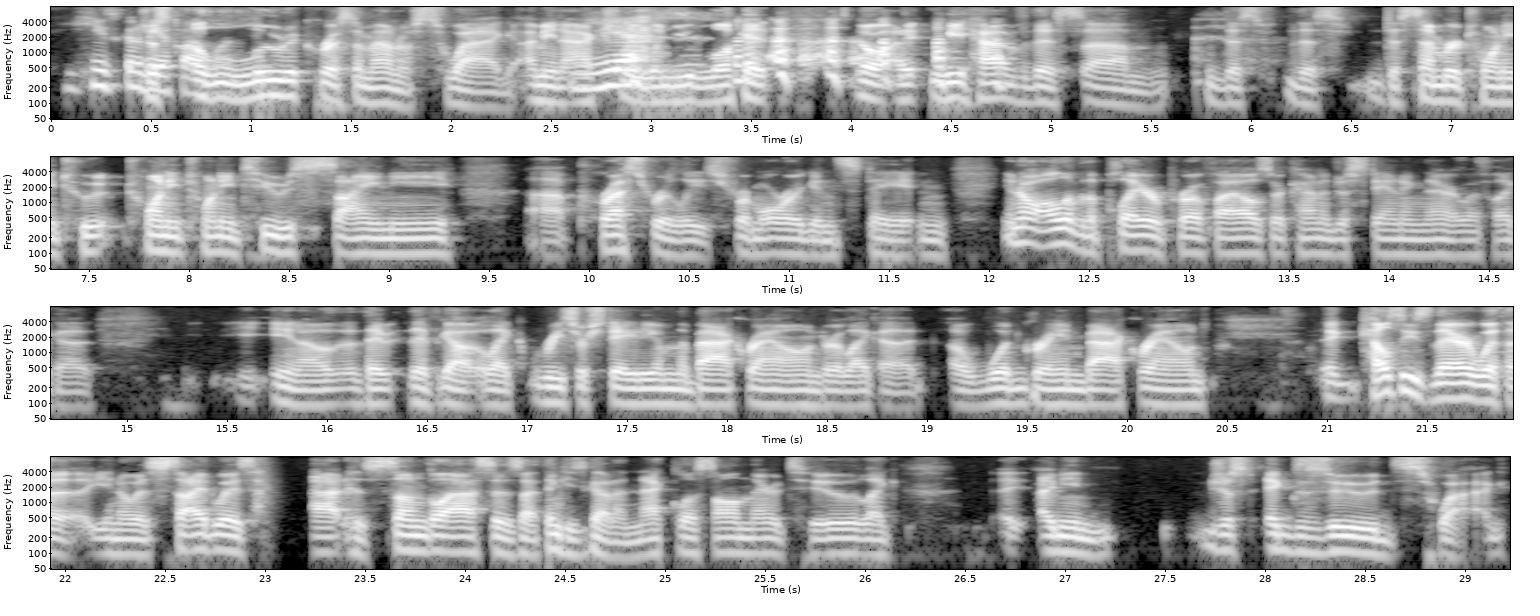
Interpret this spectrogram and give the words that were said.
he's going to be a a, ludicrous amount of swag. I mean, actually, Yes. when you look at so I, we have this um this this December 22, 2022 signee uh, press release from Oregon State, and you know all of the player profiles are kind of just standing there with like a you know they they've got like Reser Stadium in the background or like a, a wood grain background. Uh, Kelsey's there with a you know his sideways hat, his sunglasses. I think he's got a necklace on there too. Like, I- I mean, just exudes swag.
